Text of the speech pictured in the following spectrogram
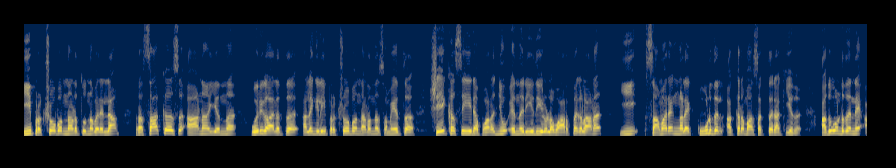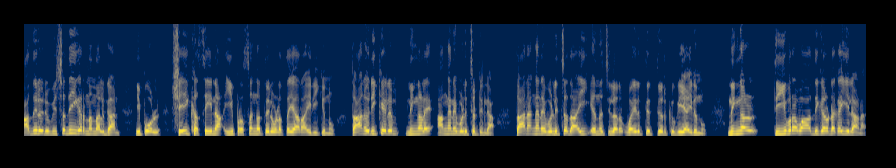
ഈ പ്രക്ഷോഭം നടത്തുന്നവരെല്ലാം റസാക്കേഴ്സ് ആണ് എന്ന് ഒരു കാലത്ത് അല്ലെങ്കിൽ ഈ പ്രക്ഷോഭം നടന്ന സമയത്ത് ഷെയ്ഖ് ഹസീന പറഞ്ഞു എന്ന രീതിയിലുള്ള വാർത്തകളാണ് ഈ സമരങ്ങളെ കൂടുതൽ അക്രമാസക്തരാക്കിയത്. അതുകൊണ്ട് തന്നെ അതിലൊരു വിശദീകരണം നൽകാൻ ഇപ്പോൾ ഷെയ്ഖ് ഹസീന ഈ പ്രസംഗത്തിലൂടെ തയ്യാറായിരിക്കുന്നു. താൻ ഒരിക്കലും നിങ്ങളെ അങ്ങനെ വിളിച്ചിട്ടില്ല. താൻ അങ്ങനെ വിളിച്ചതായി എന്ന് ചിലർ വരുത്തി തീർക്കുകയായിരുന്നു. നിങ്ങൾ തീവ്രവാദികളുടെ കയ്യിലാണ്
